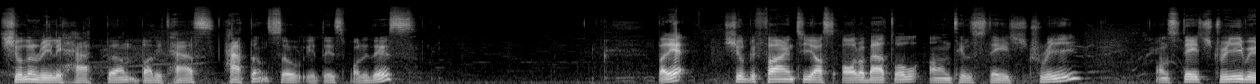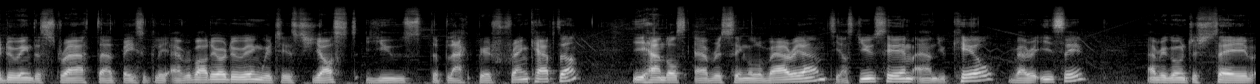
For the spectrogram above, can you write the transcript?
Shouldn't really happen, but it has happened. So it is what it is. But yeah, should be fine to just auto battle until stage 3. On stage 3 we're doing the strat that basically everybody are doing, which is just use the Blackbeard friend captain. He handles every single variant, just use him and you kill, very easy. And we're going to save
